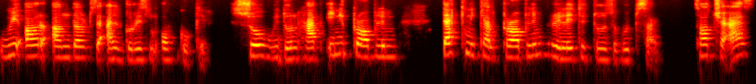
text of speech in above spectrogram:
we are under the algorithm of Google. So we don't have any problem, technical problem related to the website, such as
